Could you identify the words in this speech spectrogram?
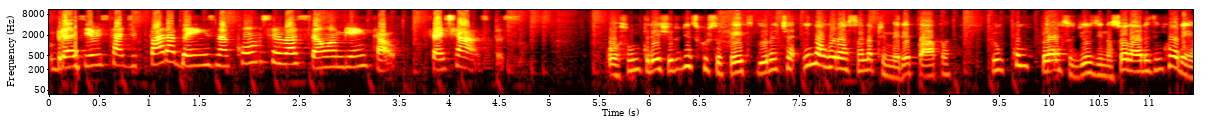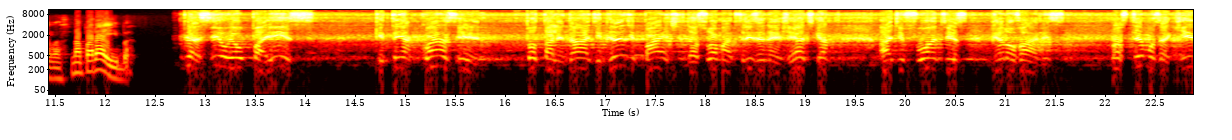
o Brasil está de parabéns na conservação ambiental. Fecha aspas. Ouça um trecho do discurso feito durante a inauguração da primeira etapa de um complexo de usinas solares em Coremas, na Paraíba. O Brasil é o país que tem a quase totalidade, grande parte da sua matriz energética a de fontes renováveis. Nós temos aqui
